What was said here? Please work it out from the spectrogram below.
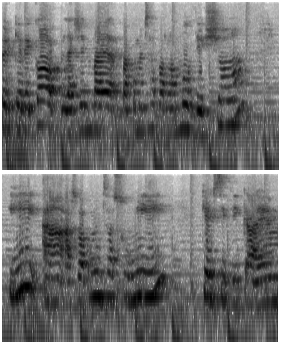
Perquè de cop la gent va, va començar a parlar molt d'això i ah, es va començar a assumir que si ficarem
